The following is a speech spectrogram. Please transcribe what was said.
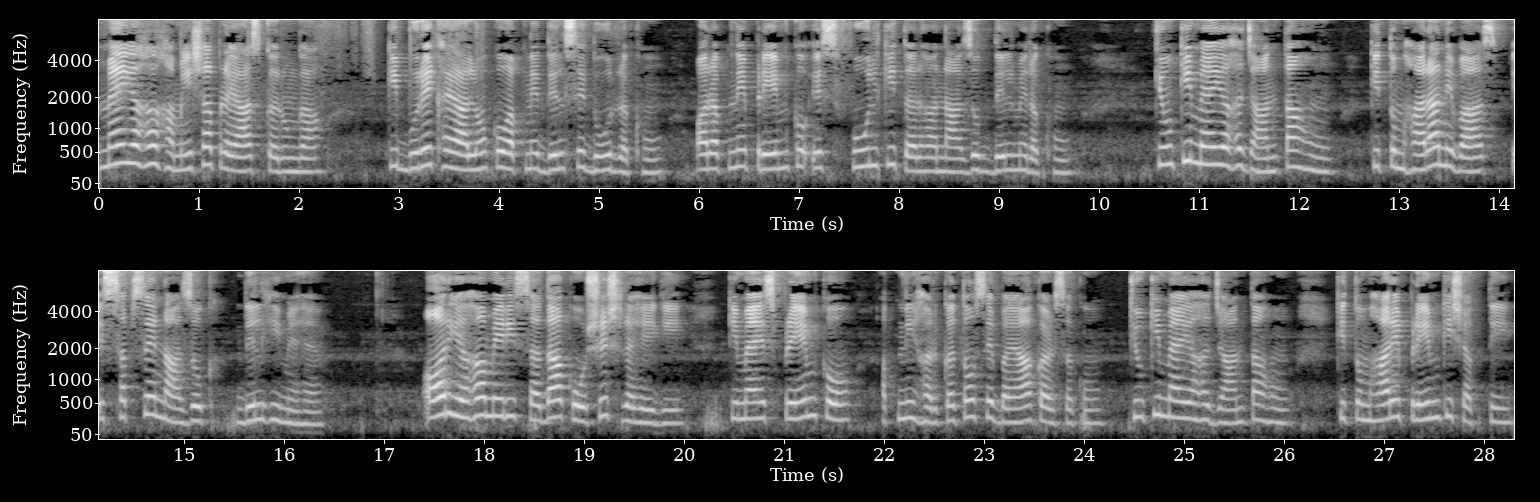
मैं यह हमेशा प्रयास करूँगा कि बुरे ख्यालों को अपने दिल से दूर रखूँ और अपने प्रेम को इस फूल की तरह नाजुक दिल में रखूँ, क्योंकि मैं यह जानता हूँ कि तुम्हारा निवास इस सबसे नाजुक दिल ही में है और यह मेरी सदा कोशिश रहेगी कि मैं इस प्रेम को अपनी हरकतों से बयां कर सकूँ, क्योंकि मैं यह जानता हूँ कि तुम्हारे प्रेम की शक्ति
